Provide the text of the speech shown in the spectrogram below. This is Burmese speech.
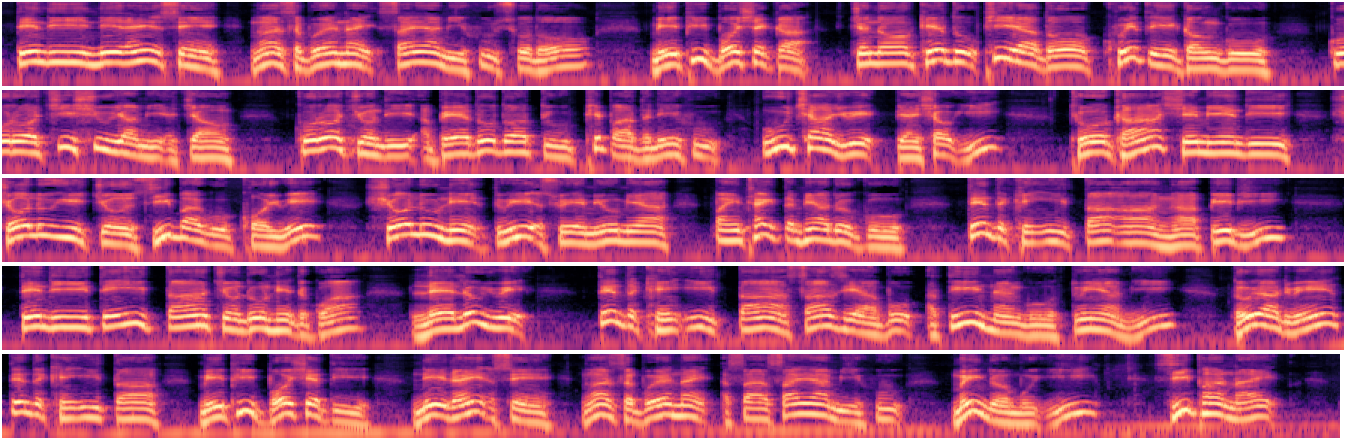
တင်သည်နေတိုင်းအစဉ်ငါစပွဲ၌စားရမည်ဟုဆိုသောမေဖိဘောရှက်ကကျွန်တော်ကဲ့သို့ဖြစ်ရသောခွေးသေးကောင်ကိုကိုရောကြည့်ရှုရမည်အကြောင်းကိုရောကျွန်သည်အဘယ်သို့သောသူဖြစ်ပါသနည်းဟုဥချ၍ပြန်လျှောက်၏ထိုအခါရှင်မြင်းသည်ရှောလူ၏ကျွန်ဇိဘကိုခေါ်၍ရှောလူနှင့်သူ၏အဆွေအမျိုးများပိုင်ထိုက်သမျှတို့ကို တင့်သခင်၏သားအားငါပေးပြီးတင်ဒီတင်၏သားကျွန်တို့နှင့်တကွလဲလု၍တင့်သခင်၏သားစားเสียဖို့အတိနှံကိုတွင်းရမည်တို့ရတွင်တင့်သခင်၏သားမေဖိဘောရှက်သည်နေတိုင်းအစဉ်ငါစပွဲ၌အစာစားရမည်ဟု မိန်တော်မူ၏ဇိဖ၌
